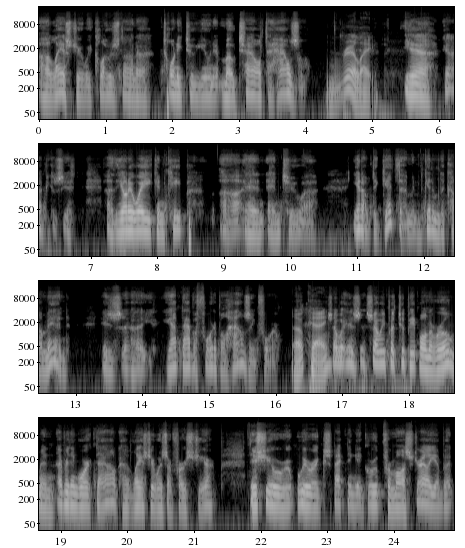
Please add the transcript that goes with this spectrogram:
uh, last year. We closed on a 22 unit motel to house them. really? Yeah, yeah, because uh, the only way you can keep uh, and and to uh, you know to get them and get them to come in is uh, you have to have affordable housing for them. Okay. So is, so we put two people in a room and everything worked out. Uh, last year was our first year. This year we were, we were expecting a group from Australia, but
